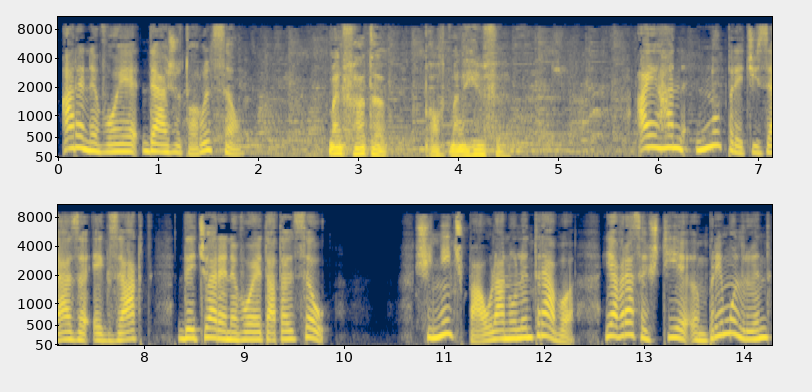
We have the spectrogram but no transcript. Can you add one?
are nevoie de ajutorul său. Mein Vater braucht meine Hilfe. Aihan nu precizează exact de ce are nevoie tatăl său. Și nici Paula nu-l întreabă. Ea vrea să știe în primul rând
